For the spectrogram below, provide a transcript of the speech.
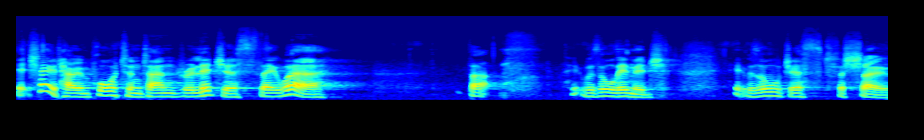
It showed how important and religious they were. But it was all image, it was all just for show.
